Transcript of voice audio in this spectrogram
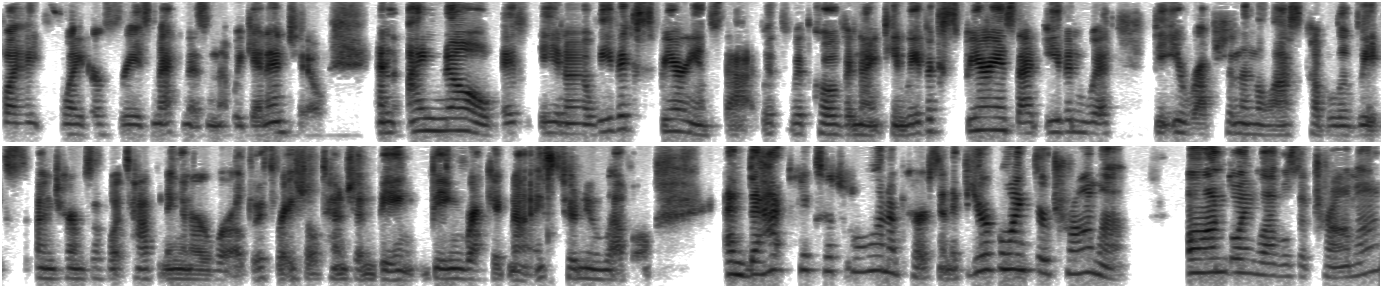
fight, flight, or freeze mechanism that we get into. And I know if, you know, we've experienced that with, with COVID 19. We've experienced that even with the eruption in the last couple of weeks in terms of what's happening in our world with racial tension being being recognized to a new level. And that takes a toll on a person. If you're going through trauma, ongoing levels of trauma,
